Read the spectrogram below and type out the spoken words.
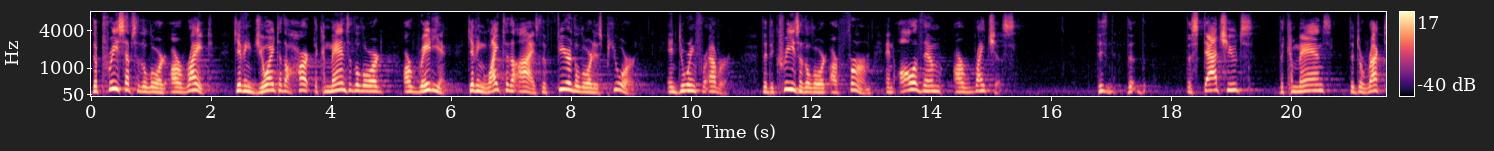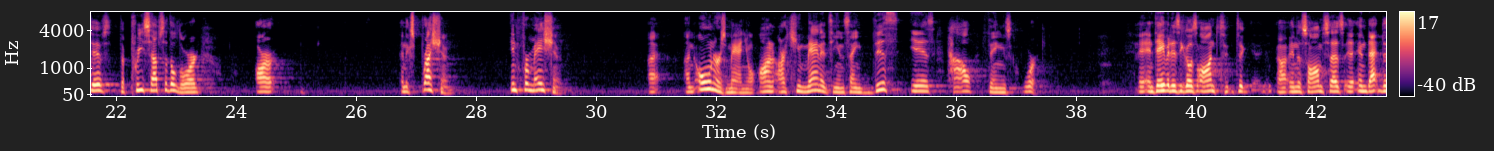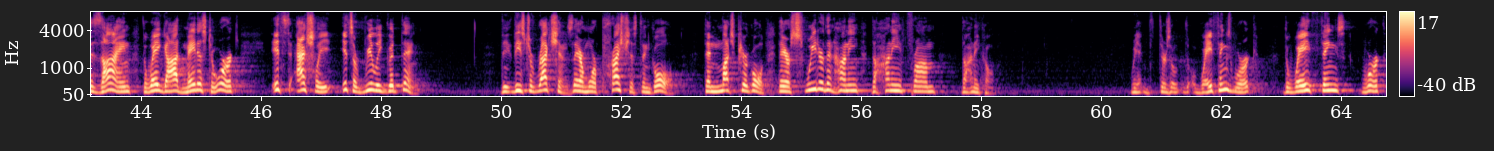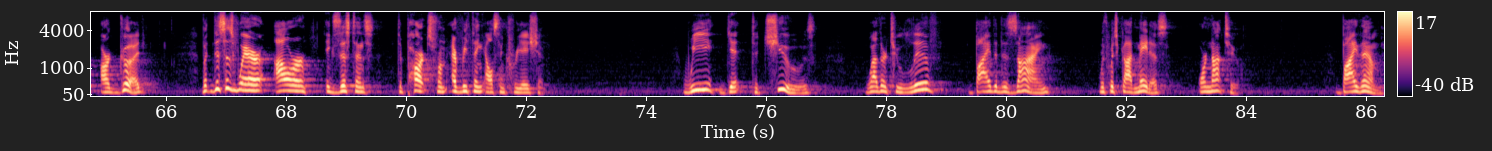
The precepts of the Lord are right giving joy to the heart. The commands of the Lord are radiant, giving light to the eyes. The fear of the Lord is pure, enduring forever. The decrees of the Lord are firm, and all of them are righteous. The, the, the statutes, the commands, the directives, the precepts of the Lord are an expression, information, an owner's manual on our humanity and saying, this is how things work. And David, as he goes on to, to uh, in the psalm, says, in that design, the way God made us to work, it's actually, it's a really good thing. The, these directions, they are more precious than gold, than much pure gold. They are sweeter than honey, the honey from the honeycomb. We, there's a, the way things work, the way things work are good, but this is where our existence departs from everything else in creation. We get to choose whether to live by the design with which God made us or not to. By them,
